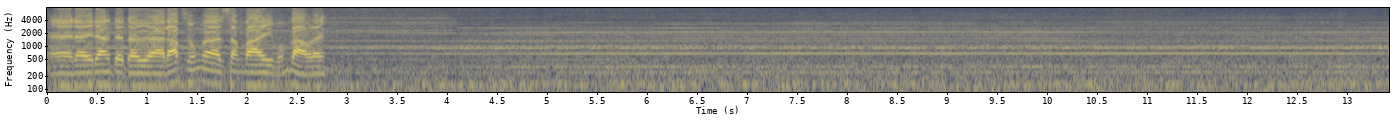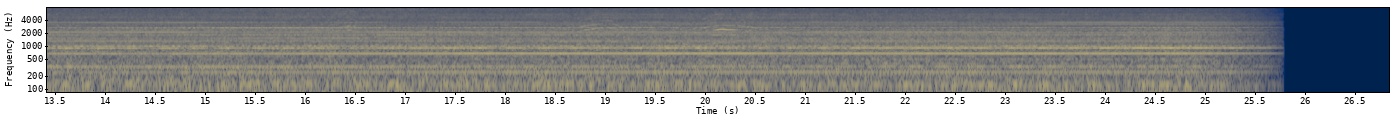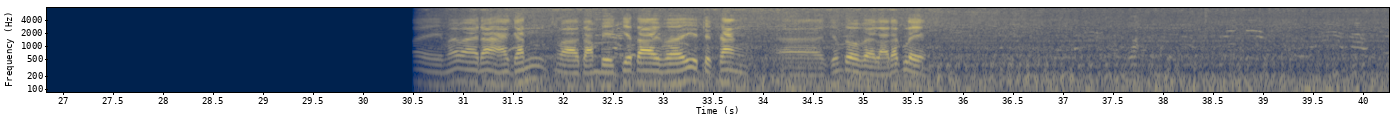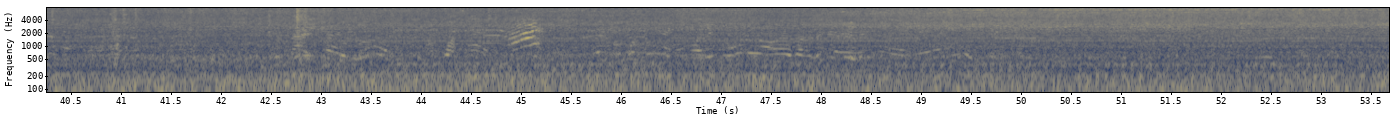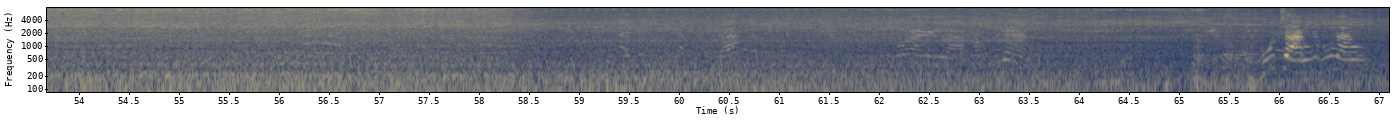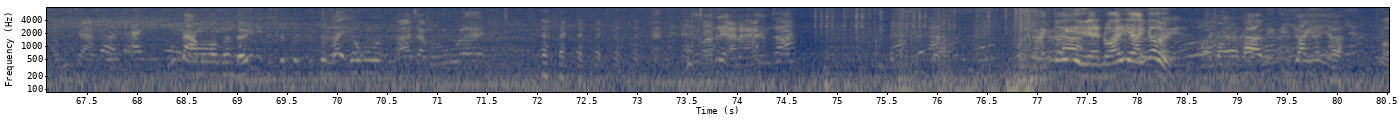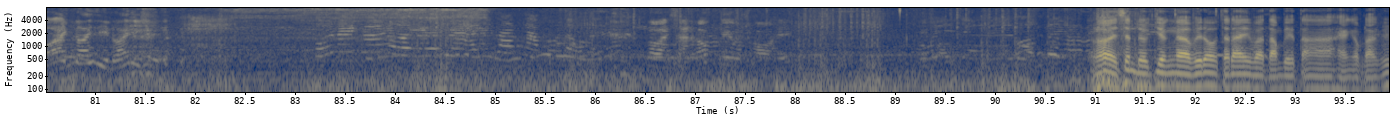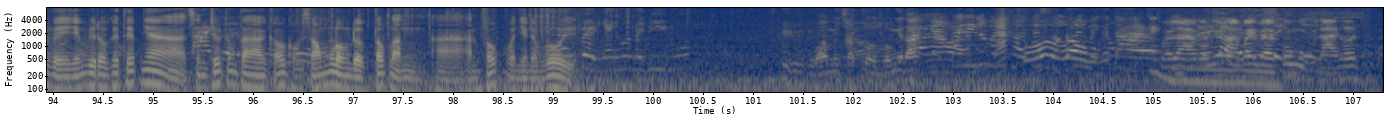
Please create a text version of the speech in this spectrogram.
À, đây đang từ từ à, đáp xuống à, sân bay Vũng Tàu. Đây, máy bay đã hạ cánh và tạm biệt chia tay với trực thăng. À, chúng tôi về lại đất liền. Mà còn gần đấy thì tôi, tôi, tôi, tôi lạy ông luôn. À chào mừng Vũ đây Bán rẻ này em sao? Anh nói gì nói đi anh ơi. Còn Kha cái kinh doanh ấy nhỉ? Bảo anh nói gì nói gì Rồi xin được dừng à, video tại đây và tạm biệt à, hẹn gặp lại quý vị những video kế tiếp nha. Xin chúc chúng ta có cuộc sống luôn được tốt lành, à, hạnh phúc và nhiều niềm vui. Ủa mình xách đồ xuống người ta Vậy là có nghĩa là bay về cô ngủ dài hơn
